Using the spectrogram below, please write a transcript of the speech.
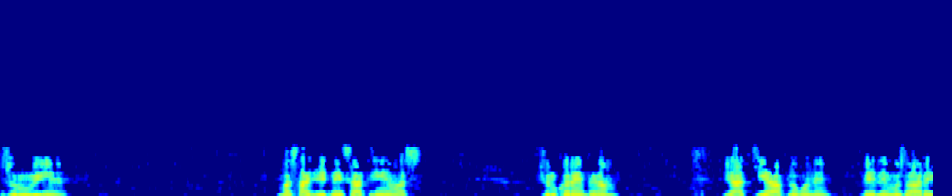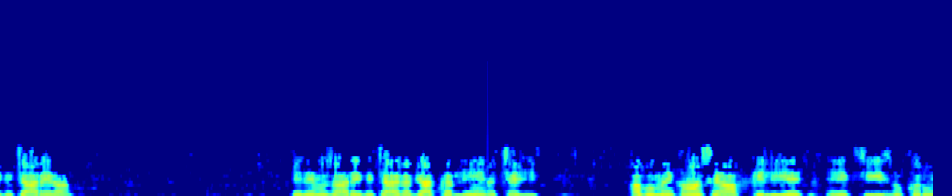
ضروری ہیں۔ بس آج اتنے ساتھی ہیں، بس۔ شروع کریں پھر ہم۔ یاد کیا آپ لوگوں نے؟ پہلے مظاہرے کے چار اعراب پہلے مظاہرے کے چار اعراب یاد کر لیے اچھا جی۔ اب میں کہاں سے آپ کے لیے ایک چیز وہ کروں؟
